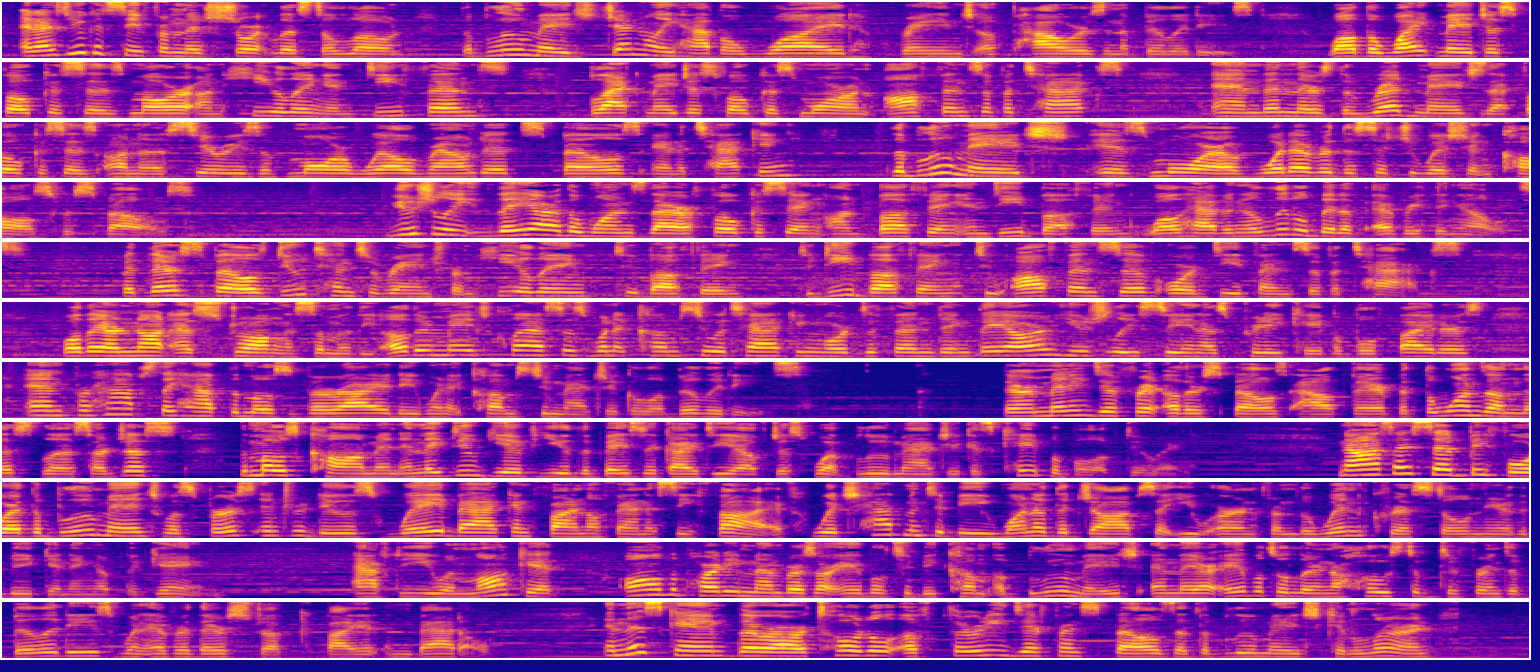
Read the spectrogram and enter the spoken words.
And as you can see from this short list alone, the blue mage generally have a wide range of powers and abilities. While the white mage's focuses more on healing and defense, Black mages focus more on offensive attacks, and then there's the red mage that focuses on a series of more well-rounded spells and attacking. The blue mage is more of whatever the situation calls for spells. Usually, they are the ones that are focusing on buffing and debuffing while having a little bit of everything else. But their spells do tend to range from healing, to buffing, to debuffing, to offensive or defensive attacks. While they are not as strong as some of the other mage classes when it comes to attacking or defending, they are usually seen as pretty capable fighters, and perhaps they have the most variety when it comes to magical abilities. There are many different other spells out there, but the ones on this list are just the most common, and they do give you the basic idea of just what blue magic is capable of doing. Now, as I said before, the Blue Mage was first introduced way back in Final Fantasy V, which happened to be one of the jobs that you earn from the Wind Crystal near the beginning of the game. After you unlock it, all the party members are able to become a Blue Mage, and they are able to learn a host of different abilities whenever they're struck by it in battle. In this game, there are a total of 30 different spells that the Blue Mage can learn,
